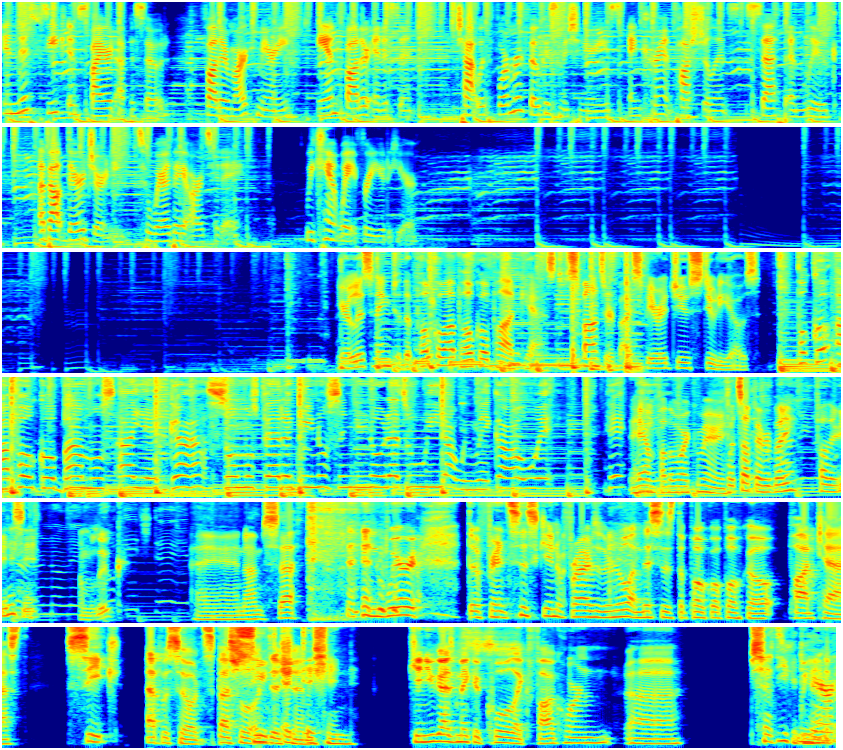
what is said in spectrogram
In this Seek inspired episode, Father Mark Mary and Father Innocent chat with former Focus missionaries and current postulants Seth and Luke about their journey to where they are today. We can't wait for you to hear. You're listening to the Poco a Poco podcast, sponsored by Spirit Juice Studios. Poco a poco vamos a llegar. Somos peregrinos, and you know that's who we are. We make our way. Hey, Hey, I'm Father Mark Mary. What's up, everybody? Father Innocent. I'm Luke. And I'm Seth. and we're the Franciscan Friars of the Renewal, and this is the Poco a Poco podcast Seek episode, special Seek edition. edition. Can you guys make a cool like foghorn? Uh, Seth, you can do that.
